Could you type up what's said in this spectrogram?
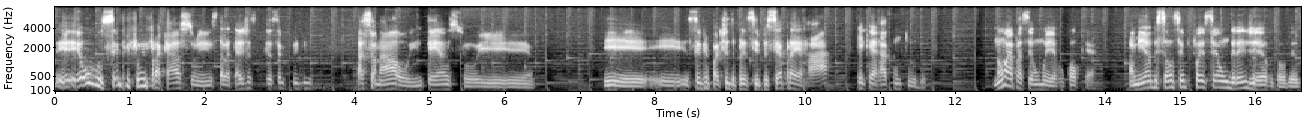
eu sempre fui um fracasso em estratégias porque eu sempre fui passional, intenso e, e, e sempre do princípio se é para errar, tem que errar com tudo. Não é para ser um erro qualquer. A minha ambição sempre foi ser um grande erro, talvez.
